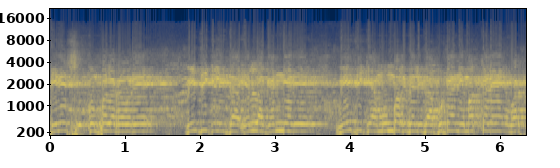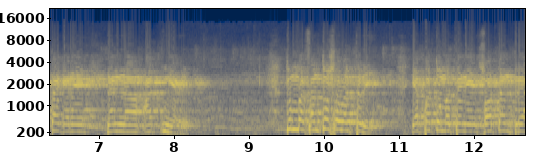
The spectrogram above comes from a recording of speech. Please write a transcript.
ದಿನೇಶ್ ಕುಂಪಲರವರೇ ವೇದಿಕೆಯಲ್ಲಿದ್ದ ಎಲ್ಲ ಗಣ್ಯರೇ, ವೇದಿಕೆಯ ಮುಂಭಾಗದಲ್ಲಿದ್ದ ಪುಟಾಣಿ ಮಕ್ಕಳೇ, ವರ್ತಕರೇ, ನನ್ನ ಆತ್ಮೀಯರೇ. ತುಂಬ ಸಂತೋಷವಾಗ್ತದೆ ಎಪ್ಪತ್ತೊಂಬತ್ತನೇ ಸ್ವಾತಂತ್ರ್ಯ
